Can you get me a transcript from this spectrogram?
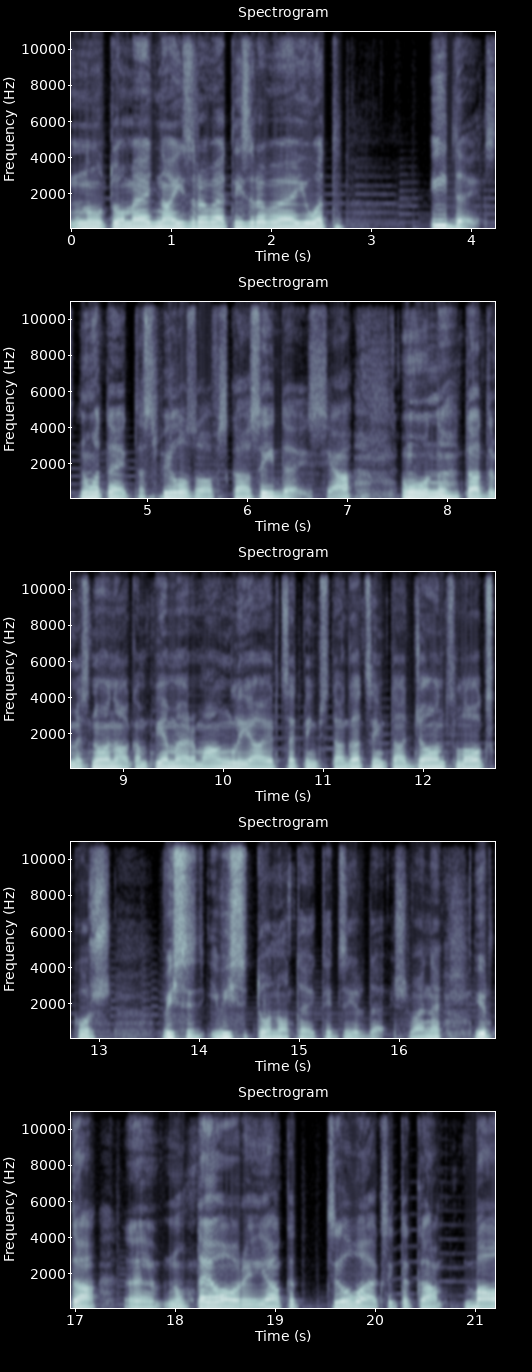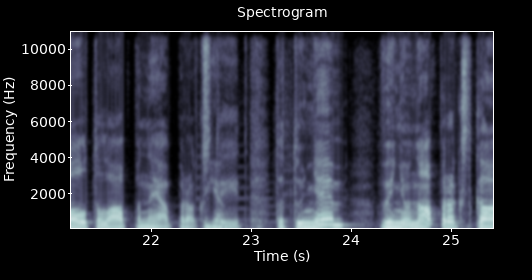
nu, to mēģināja izravēt, izravējot idejas, noteiktas filozofiskās idejas, ja? Un tad mēs nonākam, piemēram, Anglijā ir 17. gadsimtā Džons Loks, kurš Visi, visi to noteikti ir dzirdējuši, vai ne? Ir tā, e, nu, teorija, ja, ka cilvēks ir tā kā balta lapa neaprakstīta. Tad tu ņem viņu un aprakst kā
